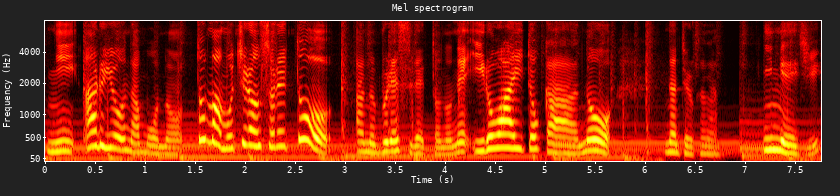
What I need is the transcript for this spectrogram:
にあるようなものとまあもちろんそれとあのブレスレットのね色合いとかの何て言うかなイメージ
